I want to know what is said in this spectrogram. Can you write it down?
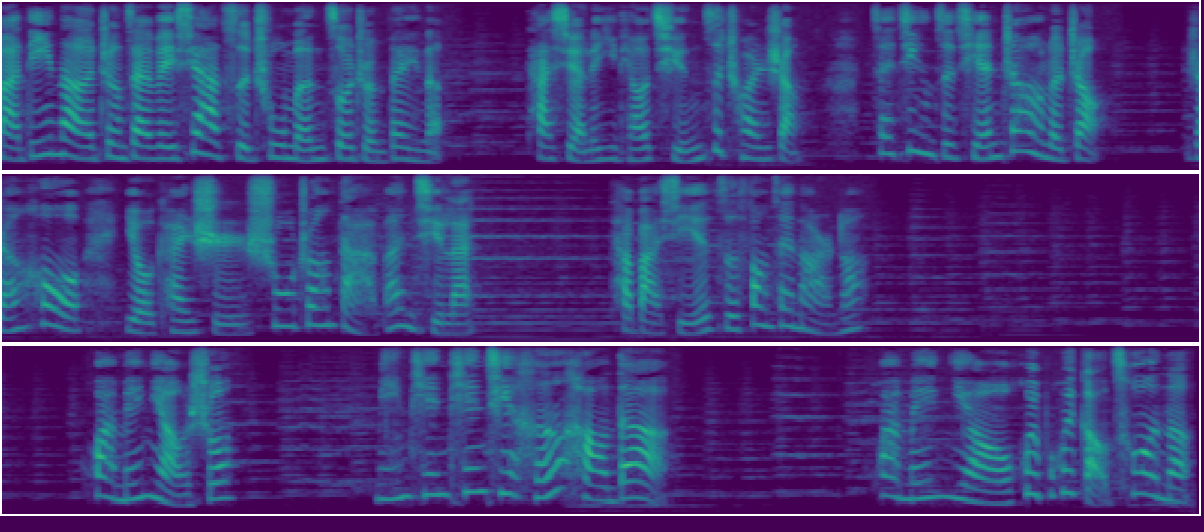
马蒂娜正在为下次出门做准备呢。她选了一条裙子穿上，在镜子前照了照，然后又开始梳妆打扮起来。她把鞋子放在哪儿呢？画眉鸟说：“明天天气很好的。”画眉鸟会不会搞错呢？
